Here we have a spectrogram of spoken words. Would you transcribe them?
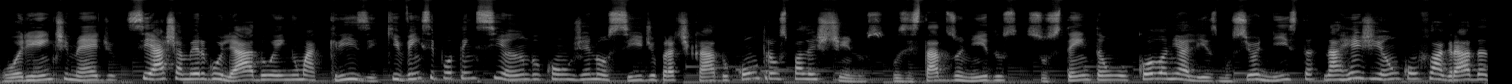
O Oriente Médio se acha mergulhado em uma crise que vem se potenciando com o genocídio praticado contra os palestinos. Os Estados Unidos sustentam o colonialismo sionista na região conflagrada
